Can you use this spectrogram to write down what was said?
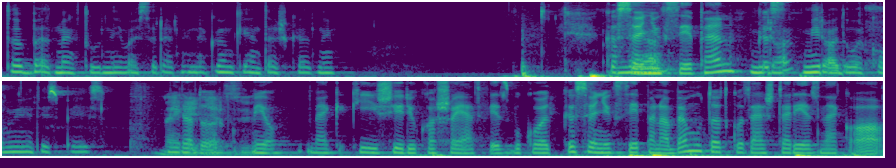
többet megtudni, vagy szeretnének önkénteskedni. Köszönjük szépen. Mira, Mirador Community Space. Mirador, jó, meg ki is írjuk a saját Facebookot. Köszönjük szépen a bemutatkozást Teréznek, a,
